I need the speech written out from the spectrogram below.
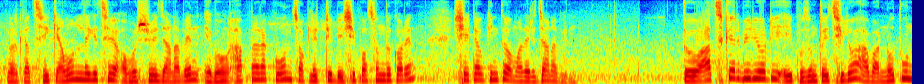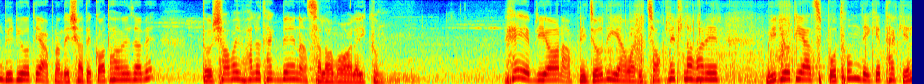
আপনার কাছে কেমন লেগেছে অবশ্যই জানাবেন এবং আপনারা কোন চকলেটটি বেশি পছন্দ করেন সেটাও কিন্তু আমাদের জানাবেন। তো আজকের ভিডিওটি এই পর্যন্তই ছিল। আবার নতুন ভিডিওতে আপনাদের সাথে কথা হয়ে যাবে। তো সবাই ভালো থাকবেন। আসসালামু আলাইকুম। হে এভরিওয়ান, আপনি যদি আমাদের চকলেট লাভারের ভিডিওটি আজ প্রথম দেখে থাকেন,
